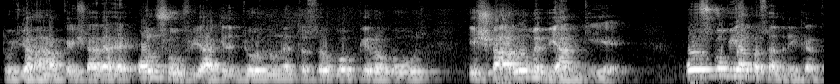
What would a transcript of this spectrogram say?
تو یہاں آپ کا اشارہ ہے، ان صوفیہ کے جو انہوں نے تصوف کے ربوز اشاروں میں بیان کیے۔ اس کو بھی آپ پسند نہیں کرتے۔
